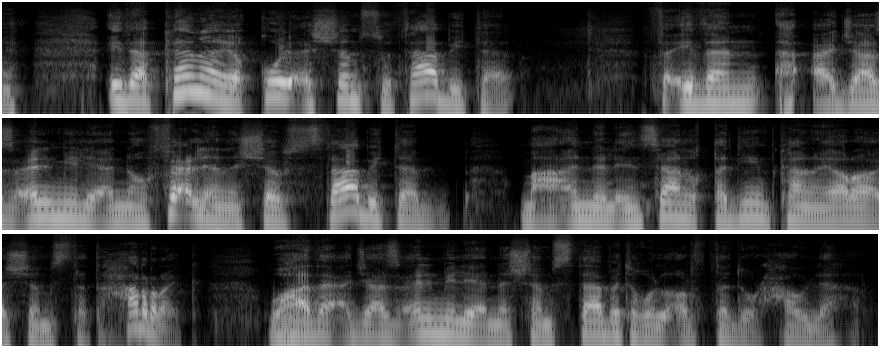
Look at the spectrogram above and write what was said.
إذا كان يقول الشمس ثابتة فإذا إعجاز علمي لأنه فعلا الشمس ثابتة مع أن الإنسان القديم كان يرى الشمس تتحرك. وهذا إعجاز علمي لأن الشمس ثابتة والأرض تدور حولها.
